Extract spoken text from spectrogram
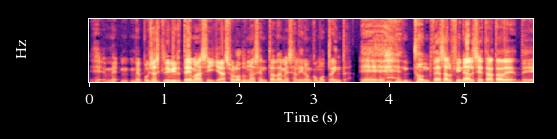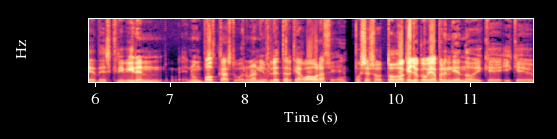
Eh, me, puse a escribir temas y ya solo de una sentada me salieron como 30. Eh, entonces, al final se trata de, escribir en, un podcast o en una newsletter que hago ahora. Pues eso, todo aquello que voy aprendiendo y que, que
